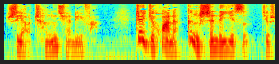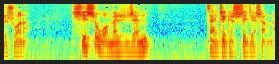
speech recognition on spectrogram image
是要成全律法。”这句话呢更深的意思就是说呢，其实我们人在这个世界上呢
